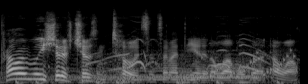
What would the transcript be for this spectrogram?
Probably should have chosen Toad since I'm at the end of the level, but oh well.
